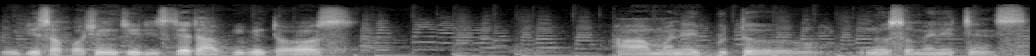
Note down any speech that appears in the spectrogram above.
with this opportunity the state have given to us, I'm unable to know so many things.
